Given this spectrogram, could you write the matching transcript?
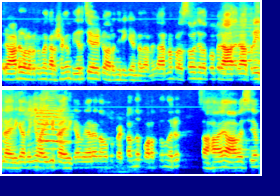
ഒരാട് വളർത്തുന്ന കർഷകൻ തീർച്ചയായിട്ടും അറിഞ്ഞിരിക്കേണ്ടതാണ്. കാരണം പ്രസവം ചിലപ്പോൾ രാത്രിയിലായിരിക്കാം അല്ലെങ്കിൽ വൈകിട്ടായിരിക്കാം. വേറെ നമുക്ക് പെട്ടെന്ന് പുറത്തുനിന്നൊരു സഹായം ആവശ്യം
